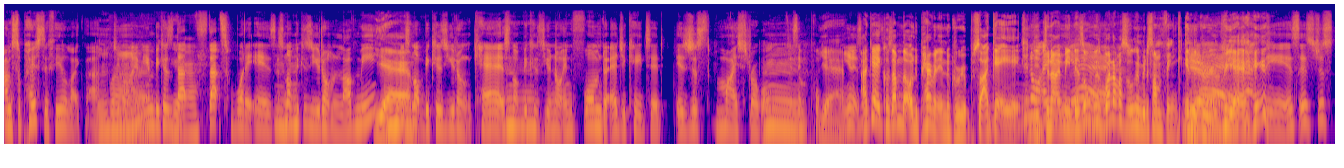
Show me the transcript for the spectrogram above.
I'm supposed to feel like that. Do you know what I mean? Because Yeah. that's that's what it is. It's not mm-hmm. because you don't love me. Yeah. It's not because you don't care. It's not mm-hmm. because you're not informed or educated. It's just my struggle. It's mm. important. Yeah, You know, it's I get it because I'm the only parent in the group, so I get it. Do you know, what, I mean? There's always one of us is going to be something in Yeah. the group. Yeah, exactly. It's, it's just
